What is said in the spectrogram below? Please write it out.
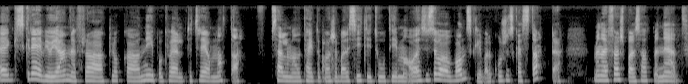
Jeg skrev jo gjerne fra klokka ni på kvelden til tre om natta. Selv om jeg hadde tenkt å kanskje bare sitte i to timer. Og jeg syntes det var vanskelig bare hvordan skal jeg starte. Men når jeg først bare satte meg ned,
